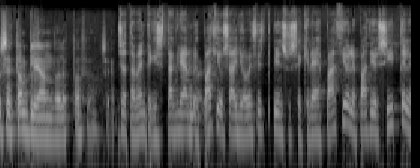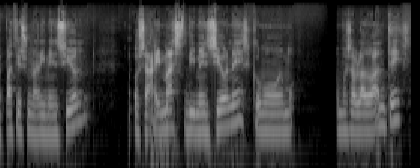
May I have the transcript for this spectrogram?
Se está ampliando el espacio, sí. Exactamente, que se está creando espacio. O sea, yo a veces pienso, se crea espacio, el espacio existe, el espacio es una dimensión. O sea, hay más dimensiones, como hemo- hemos hablado antes.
